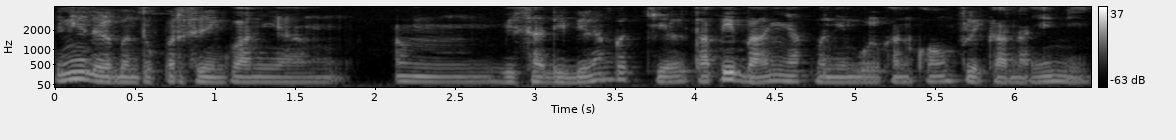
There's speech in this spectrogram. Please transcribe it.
Ini adalah bentuk perselingkuhan yang um, bisa dibilang kecil, tapi banyak menimbulkan konflik karena ini.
